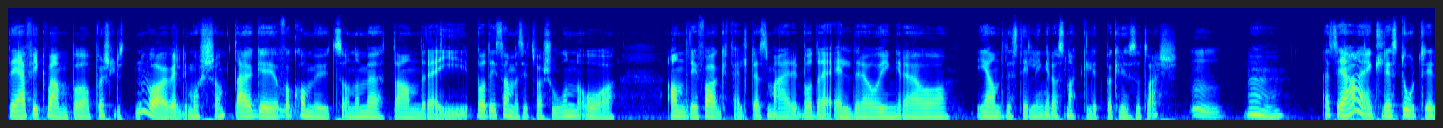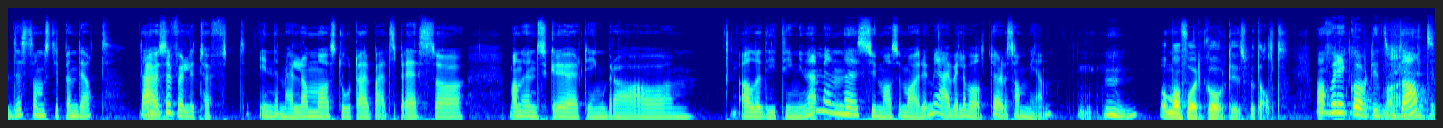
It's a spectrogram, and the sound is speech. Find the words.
det jeg fikk være med på på slutten, var jo veldig morsomt. Det er jo gøy å få komme ut sånn og møte andre i, både i samme situasjon og andre i fagfeltet som er både eldre og yngre og i andre stillinger, og snakke litt på kryss og tvers. Mm. Altså, jeg har egentlig stortrivdes som stipendiat. Det er jo selvfølgelig tøft innimellom og stort arbeidspress, og man ønsker å gjøre ting bra og alle de tingene, men eh, summa summarum, jeg ville valgt å gjøre det samme igjen. Og man får ikke overtidsbetalt. Man får ikke overtidsbetalt.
